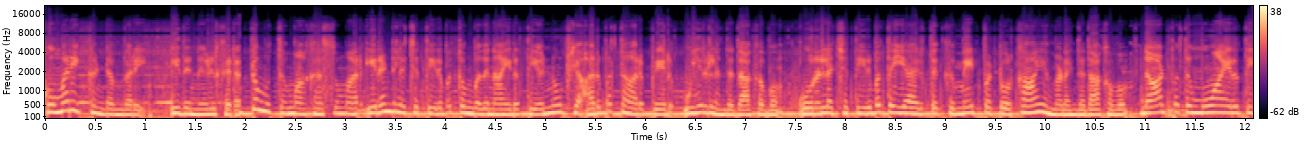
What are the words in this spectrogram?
குமரிக்கண்டம் வரை இது நீள்கிறது. ஒட்டுமொத்தமாக சுமார் இரண்டு லட்சத்தி இருபத்தி ஒன்பதினாயிரத்தி எண்ணூற்றி அறுபத்தி ஆறு பேர் உயிரிழந்ததாகவும் ஒரு லட்சத்தி இருபத்தி ஐயாயிரத்துக்கு மேற்பட்டோர் காயமடைந்ததாகவும் நாற்பத்தி மூவாயிரத்தி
